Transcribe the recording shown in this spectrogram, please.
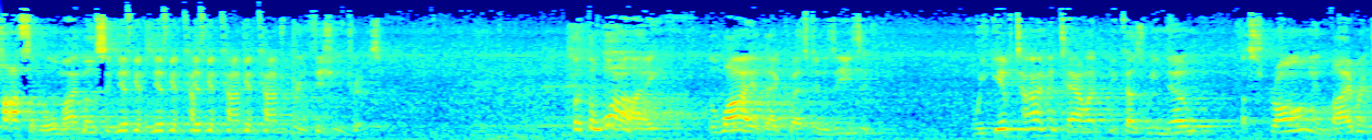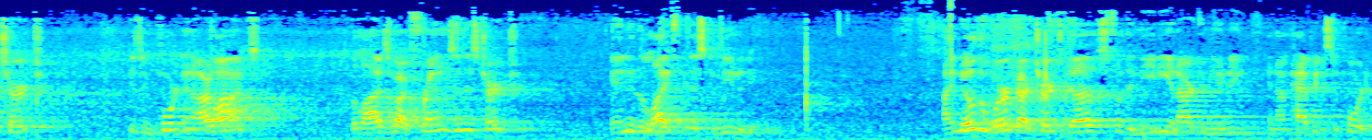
possible my most significant, significant, significant content contributed fishing trips. But the why, the why of that question is easy. We give time and talent because we know a strong and vibrant church is important in our lives, the lives of our friends in this church, and in the life of this community. I know the work our church does for the needy in our community, and I'm happy to support it.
